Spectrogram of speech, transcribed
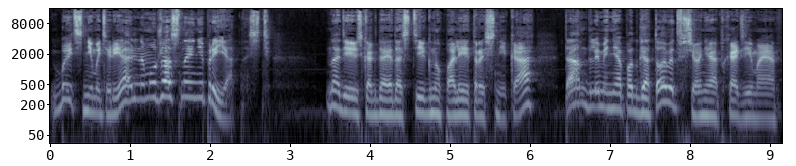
Быть нематериальным — ужасная неприятность. Надеюсь, когда я достигну полей тростника, там для меня подготовят все необходимое».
